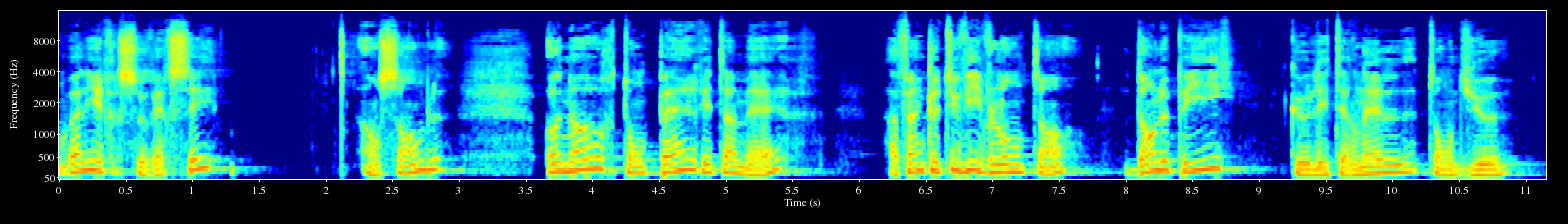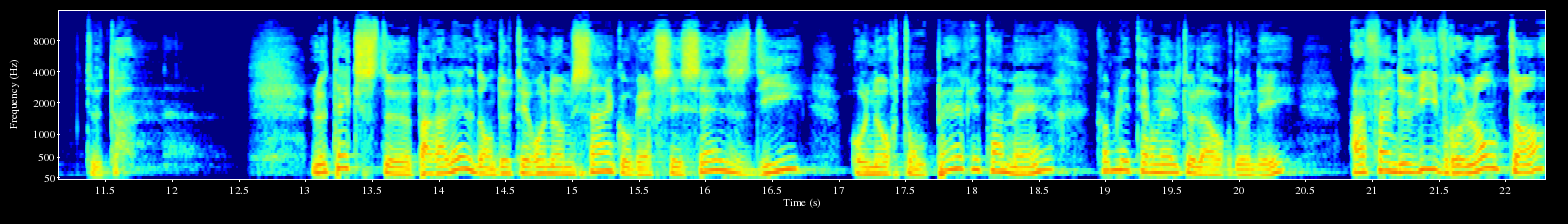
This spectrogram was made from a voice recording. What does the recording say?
on va lire ce verset ensemble. Honore ton père et ta mère, afin que tu vives longtemps dans le pays que l'Éternel, ton Dieu, te donne. Le texte parallèle dans Deutéronome 5 au verset 16 dit Honore ton père et ta mère, comme l'Éternel te l'a ordonné, afin de vivre longtemps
